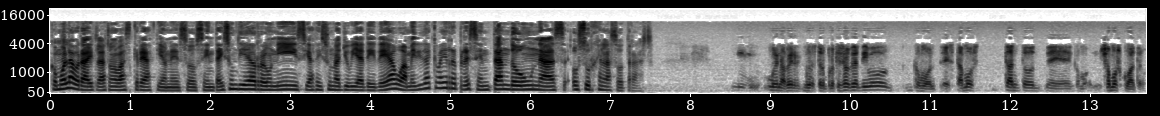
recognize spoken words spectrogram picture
¿Cómo elaboráis las nuevas creaciones? ¿Os sentáis un día, os reunís y hacéis una lluvia de idea o a medida que vais representando unas os surgen las otras? Bueno, a ver, nuestro proceso creativo, como estamos tanto, eh, como somos cuatro,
